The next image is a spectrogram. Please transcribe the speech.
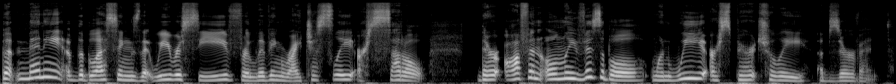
But many of the blessings that we receive for living righteously are subtle. They're often only visible when we are spiritually observant.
